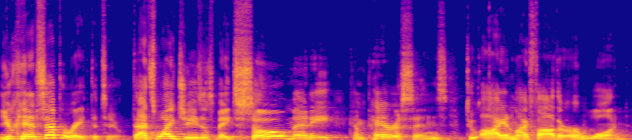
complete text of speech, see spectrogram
You can't separate the two. That's why Jesus made so many comparisons to I and my Father are one.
